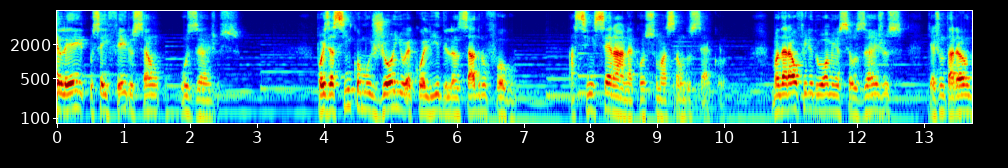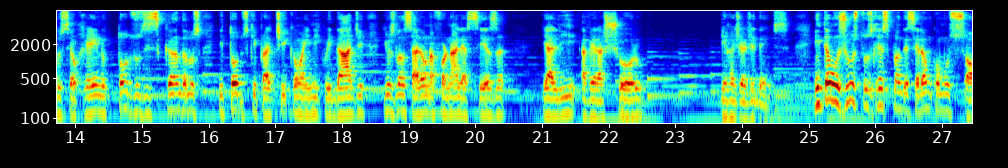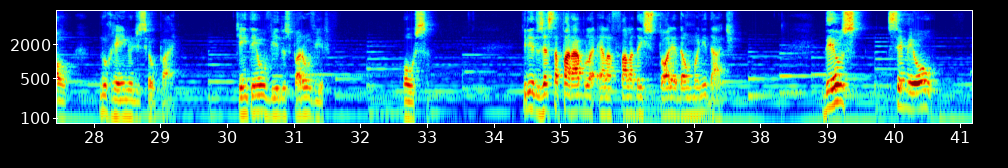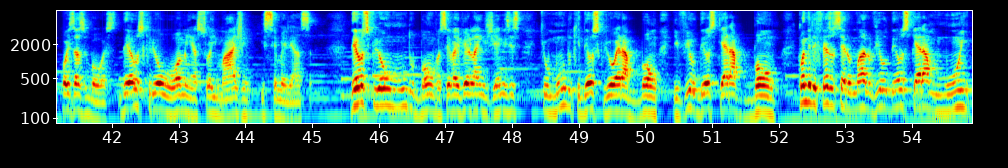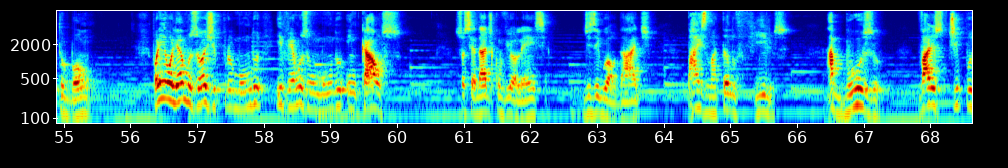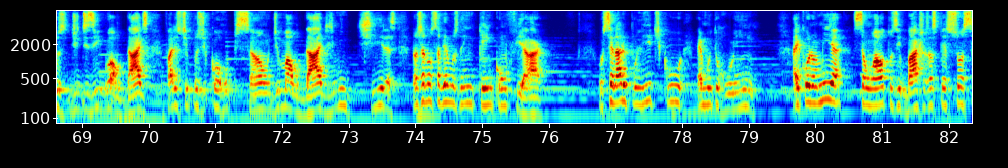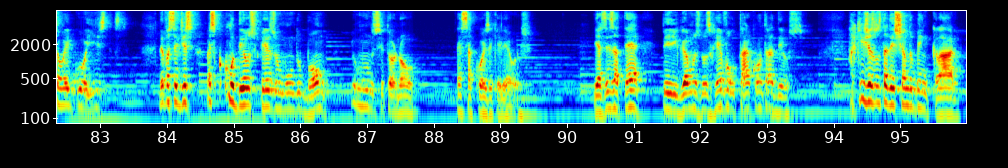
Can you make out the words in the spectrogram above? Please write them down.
os ceifeiros são os anjos. Pois assim como o joio é colhido e lançado no fogo, assim será na consumação do século. Mandará o Filho do Homem os seus anjos que ajuntarão do seu reino todos os escândalos e todos que praticam a iniquidade e os lançarão na fornalha acesa, e ali haverá choro e ranger de dentes. Então os justos resplandecerão como o sol no reino de seu Pai. Quem tem ouvidos para ouvir, ouça. Queridos, esta parábola ela fala da história da humanidade. Deus semeou coisas boas. Deus criou o homem à sua imagem e semelhança. Deus criou um mundo bom. Você vai ver lá em Gênesis que o mundo que Deus criou era bom e viu Deus que era bom. Quando ele fez o ser humano, viu Deus que era muito bom. Porém, olhamos hoje para o mundo e vemos um mundo em caos. Sociedade com violência, desigualdade, pais matando filhos, abuso, vários tipos de desigualdades, vários tipos de corrupção, de maldade, de mentiras. Nós já não sabemos nem em quem confiar. O cenário político é muito ruim. A economia são altos e baixos, as pessoas são egoístas. Daí você diz, mas como Deus fez o mundo bom e o mundo se tornou essa coisa que ele é hoje? E às vezes até perigamos nos revoltar contra Deus. Aqui Jesus está deixando bem claro:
